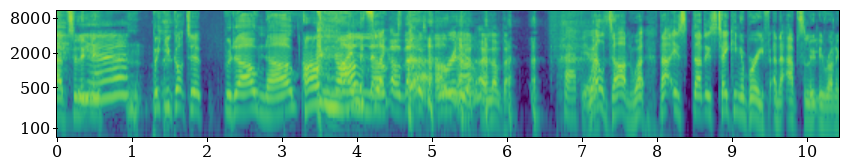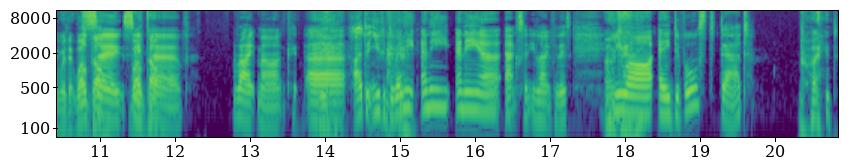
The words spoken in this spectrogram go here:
Absolutely. Yeah. But you got to. But oh no. Oh no! It's like, oh, that was Oh, brilliant. no. I love that. Fabulous. Well done. Well, that is that is taking a brief and absolutely running with it. Well done. So well done. Right, Mark. Uh, I don't, you can do any any any uh, accent you like for this. Okay. You are a divorced dad Right.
